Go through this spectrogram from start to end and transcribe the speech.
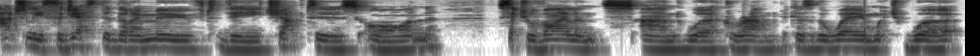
actually suggested that I moved the chapters on sexual violence and work around because of the way in which work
